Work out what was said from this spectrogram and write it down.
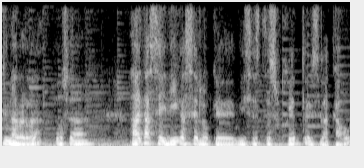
la verdad, o sea, hágase y dígase lo que dice este sujeto y se acabó.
